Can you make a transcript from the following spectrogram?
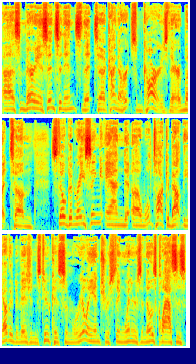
uh, some various incidents that uh, kind of hurt some cars there, but um, still good racing. And uh, we'll talk about the other divisions too, because some really interesting winners in those classes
